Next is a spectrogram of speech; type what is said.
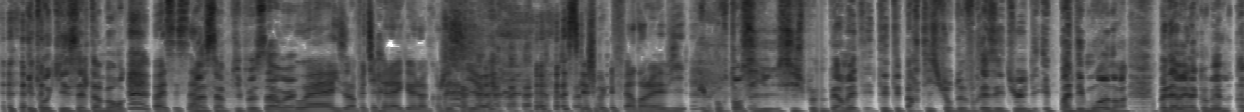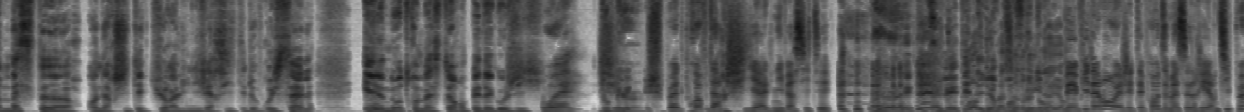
et toi qui es saltimbanque. Ouais, c'est ça. Hein, c'est un petit peu ça, ouais. Ouais, ils ont un peu tiré la gueule hein, quand j'ai dit euh, ce que je voulais faire dans la vie. Et pourtant, si, si je peux me permettre, t'étais partie sur de vraies études et pas des moindres. Madame, elle a quand même un master en architecture à l'université de Bruxelles et un autre master en pédagogie. Ouais. Donc, je, euh, je peux être prof d'archi à l'université. Ouais, ouais. Et T'as tu l'as été été prof de d'ailleurs prof maçonnerie le temps. d'ailleurs. Mais évidemment, ouais, j'étais prof de maçonnerie un petit peu,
